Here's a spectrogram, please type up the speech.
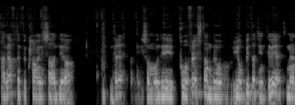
hade jag haft en förklaring så hade jag berättat. Liksom. Och det är påfrestande och jobbigt att inte vet. Men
